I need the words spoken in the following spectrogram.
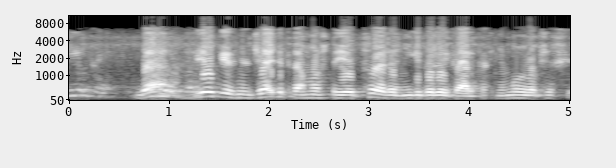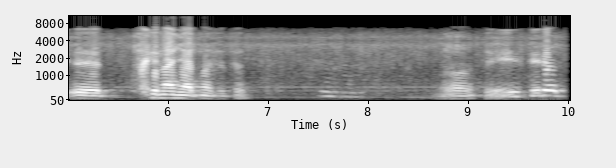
Вилкой. Да, вилкой измельчайте, потому что яйцо это не гидоликар, к нему вообще э, тхина не относится. Вот, и вперед.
